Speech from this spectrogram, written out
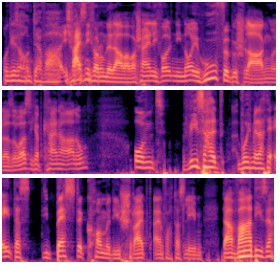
Und dieser Hund, der war, ich weiß nicht, warum der da war. Wahrscheinlich wollten die neue Hufe beschlagen oder sowas. Ich habe keine Ahnung. Und wie es halt, wo ich mir dachte, ey, das die beste Comedy schreibt einfach das Leben. Da war dieser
